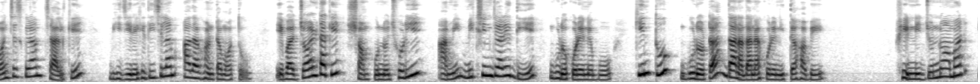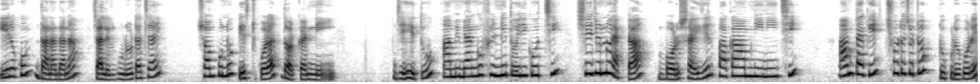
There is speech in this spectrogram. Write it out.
পঞ্চাশ গ্রাম চালকে ভিজিয়ে রেখে দিয়েছিলাম আধা ঘণ্টা মতো। এবার জলটাকে সম্পূর্ণ ঝরিয়ে আমি মিক্সিং জারে দিয়ে গুঁড়ো করে নেব। কিন্তু গুঁড়োটা দানা দানা করে নিতে হবে। ফিরনির জন্য আমার এরকম দানা দানা চালের গুঁড়োটা চাই। সম্পূর্ণ পেস্ট করার দরকার নেই। যেহেতু আমি ম্যাঙ্গো ফিরনি তৈরি করছি সেই জন্য একটা বড় সাইজের পাকা আম নিয়ে নিয়েছি। আমটাকে ছোট ছোট টুকরো করে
